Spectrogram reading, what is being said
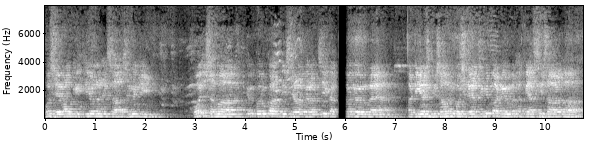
ਉਹ ਸੇਵਾ ਕੀਤੀ, ਉਹਨਾਂ ਨੇ ਸਾਧ ਸੰਗਤ ਜੀ। ਕੁਝ ਸਮਾਂ ਕਿ ਗੁਰੂ ਘਰ ਦੀ ਸੇਵਾ ਗ੍ਰੰਥੀ ਕਰ ਮੈਂ ਡੀਐਸਪੀ ਸਾਹਿਬ ਨੂੰ ਪੁੱਛ ਰਿਹਾ ਸੀ ਕਿ ਤੁਹਾਡੀ ਉਮਰ 81 ਸਾਲ ਦਾ।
